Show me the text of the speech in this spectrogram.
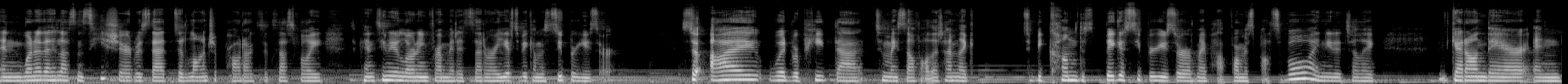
and one of the lessons he shared was that to launch a product successfully, to continue learning from it, etc., you have to become a super user. So I would repeat that to myself all the time, like to become the biggest super user of my platform as possible. I needed to like get on there and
